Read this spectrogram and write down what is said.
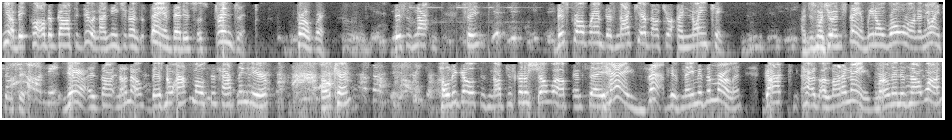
you know, been called of God to do it. And I need you to understand that it's a stringent program. This is not, see, this program does not care about your anointing. I just want you to understand, we don't roll on anointing. Yeah, it's not, no, no, there's no osmosis happening here. Okay? Holy Ghost is not just going to show up and say, hey, Zap, his name is Merlin. God has a lot of names. Merlin is not one.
